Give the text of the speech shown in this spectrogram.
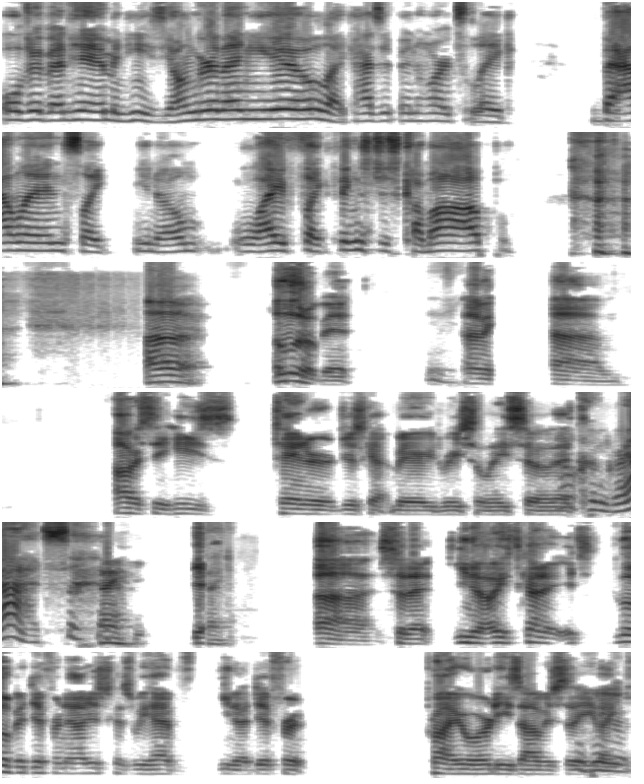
older than him and he's younger than you? Like, has it been hard to like balance, like, you know, life, like things just come up? Uh A little bit. Mm. I mean, um, obviously he's Tanner just got married recently, so Oh, congrats. thank you. Yeah. Thank you. Uh, so that you know, it's kind of it's a little bit different now, just because we have you know different priorities. Obviously, Mhm. like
